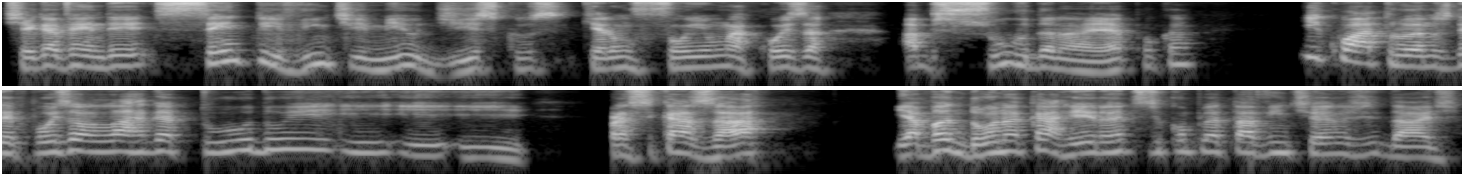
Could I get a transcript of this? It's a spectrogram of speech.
chega a vender 120 mil discos, que era um, foi uma coisa absurda na época, e quatro anos depois ela larga tudo e, e, e para se casar e abandona a carreira antes de completar 20 anos de idade.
